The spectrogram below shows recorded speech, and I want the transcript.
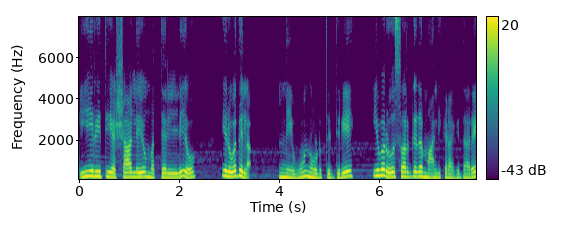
ಈ ರೀತಿಯ ಶಾಲೆಯು ಮತ್ತೆಲ್ಲಿಯೂ ಇರುವುದಿಲ್ಲ. ನೀವು ನೋಡುತ್ತಿದ್ದೀರಿ, ಇವರು ಸ್ವರ್ಗದ ಮಾಲೀಕರಾಗಿದ್ದಾರೆ.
